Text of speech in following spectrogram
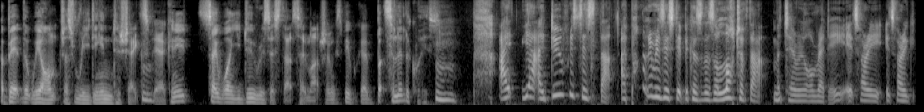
a bit that we aren't just reading into Shakespeare. Hmm. Can you say why you do resist that so much? I mean, because people go, but soliloquies. I yeah, I do resist that. I partly resist it because there's a lot of that material already. It's very it's very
